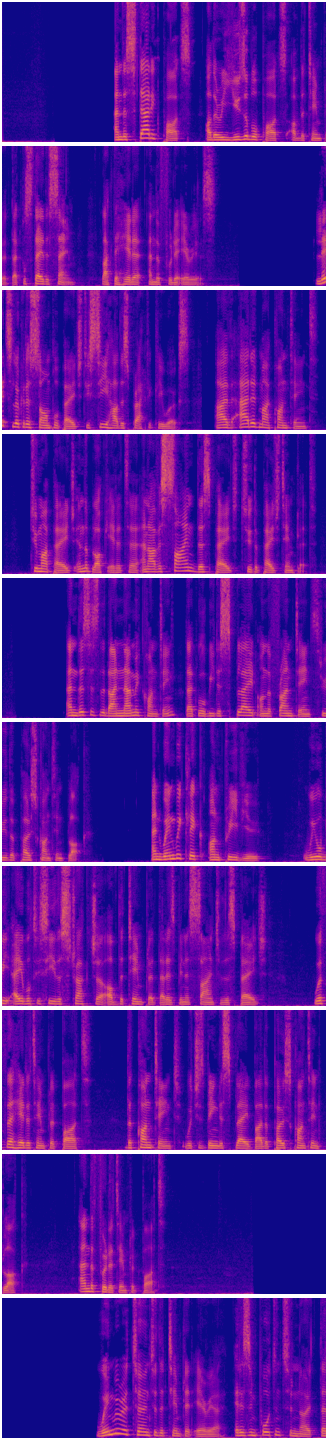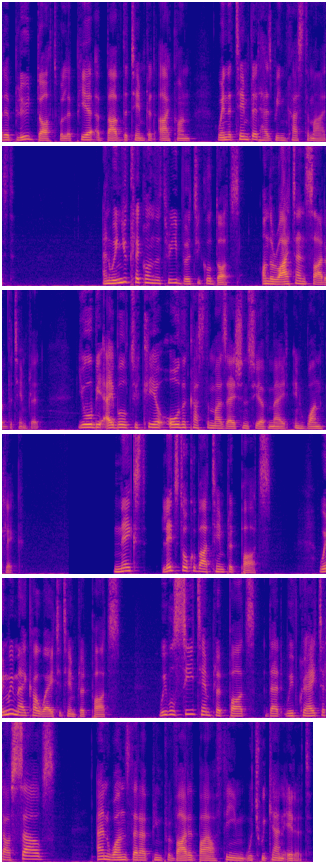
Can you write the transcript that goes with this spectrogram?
And the static parts are the reusable parts of the template that will stay the same like the header and the footer areas. Let's look at a sample page to see how this practically works. I've added my content to my page in the block editor and I've assigned this page to the page template. And this is the dynamic content that will be displayed on the front end through the post content block. And when we click on preview, we will be able to see the structure of the template that has been assigned to this page with the header template part the content which is being displayed by the post content block, and the footer template part. When we return to the template area, it is important to note that a blue dot will appear above the template icon when the template has been customized. And when you click on the three vertical dots on the right hand side of the template, you will be able to clear all the customizations you have made in one click. Next Let's talk about template parts. When we make our way to template parts, we will see template parts that we've created ourselves and ones that have been provided by our theme which we can edit.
